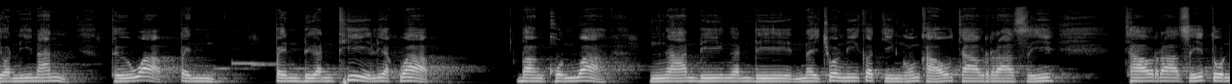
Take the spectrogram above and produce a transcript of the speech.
ยนนี้นั้น ถือว่าเป็นเป็นเดือนที่เรียกว่า บางคนว่างานดีเงินดีในช่วงนี้ก็จริงของเขาชาวราศีชาวราศีตุลน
